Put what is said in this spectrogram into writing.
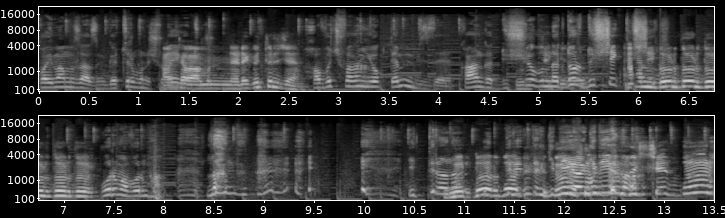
Koymamız lazım. Götür bunu şuraya kanka ben götür. bunu nereye götüreceğim? Havuç falan yok değil mi bizde? Kanka düşüyor Dur, bunlar. çekil Dur düşecek Lan düşecek. dur dur dur dur dur. Vurma vurma. Lan. İttir onu. Dur dur İttir, dur. ittir. Gidiyor dur, gidiyor. Dur düşeceğiz dur.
